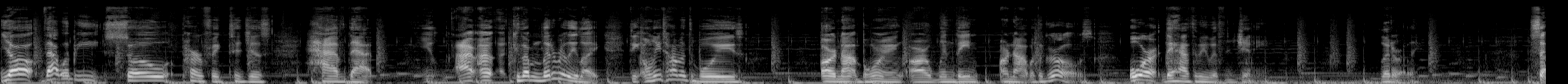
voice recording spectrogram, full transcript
y'all that would be so perfect to just have that. I because i'm literally like the only time that the boys are not boring are when they are not with the girls or they have to be with jenni. Literally. So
